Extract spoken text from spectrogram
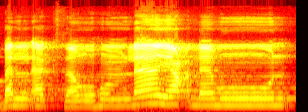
بل أكثرهم لا يعلمون.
